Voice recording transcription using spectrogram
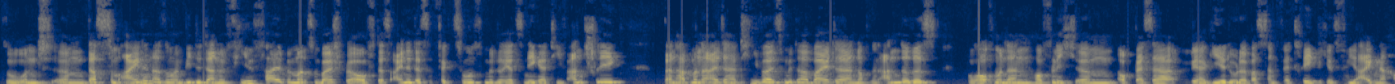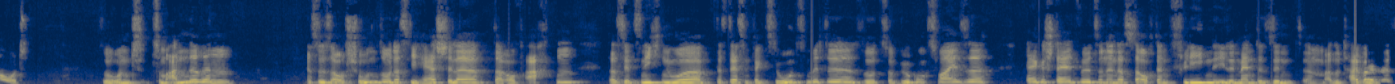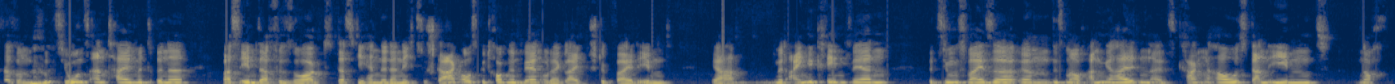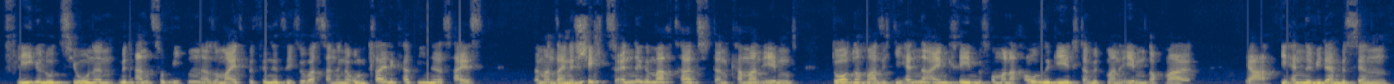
So, und ähm, das zum einen, also man bietet da eine Vielfalt, wenn man zum Beispiel auf das eine Desinfektionsmittel jetzt negativ anschlägt, dann hat man eine Alternative als Mitarbeiter, noch ein anderes, worauf man dann hoffentlich ähm, auch besser reagiert oder was dann verträglich ist für die eigene Haut. So, und zum anderen es ist auch schon so, dass die Hersteller darauf achten, dass jetzt nicht nur das Desinfektionsmittel so zur Wirkungsweise hergestellt wird, sondern dass da auch dann pflegende Elemente sind. Ähm, also teilweise ist da so ein mhm. Fusionsanteil mit drinne, was eben dafür sorgt, dass die Hände dann nicht zu stark ausgetrocknet werden oder gleich ein Stück weit eben ja mit eingecremt werden. Beziehungsweise ähm, ist man auch angehalten, als Krankenhaus dann eben noch Pflegelotionen mit anzubieten. Also meist befindet sich sowas dann in der Umkleidekabine. Das heißt, wenn man seine mhm. Schicht zu Ende gemacht hat, dann kann man eben dort nochmal sich die Hände eincremen, bevor man nach Hause geht, damit man eben nochmal ja, die Hände wieder ein bisschen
